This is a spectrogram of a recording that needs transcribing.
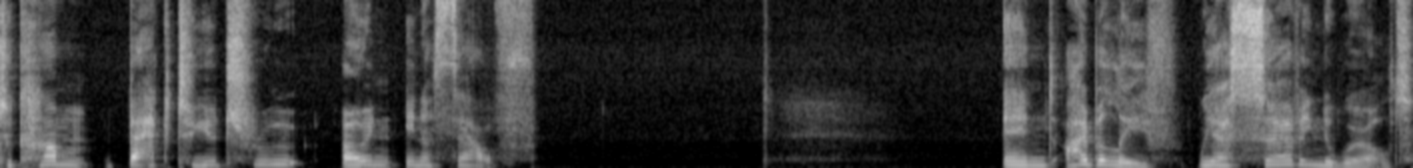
to come back to your true own inner self. And I believe we are serving the world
